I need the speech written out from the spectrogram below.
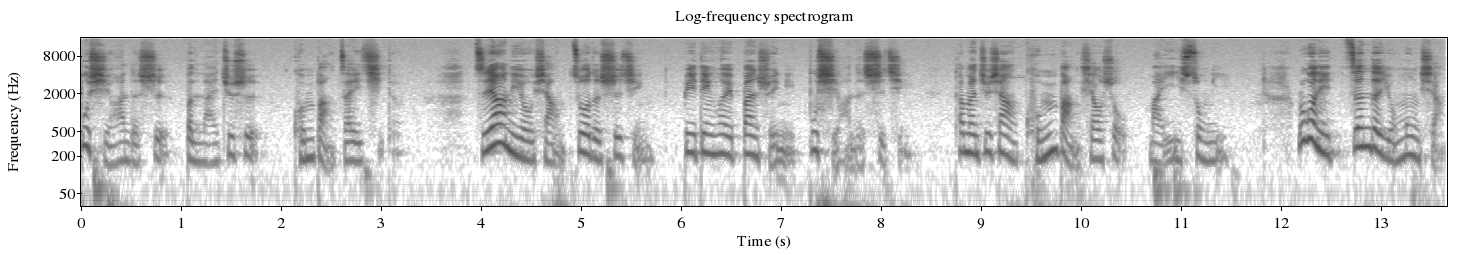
不喜欢的事本来就是捆绑在一起的。只要你有想做的事情，必定会伴随你不喜欢的事情。他们就像捆绑销售，买一送一。如果你真的有梦想，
